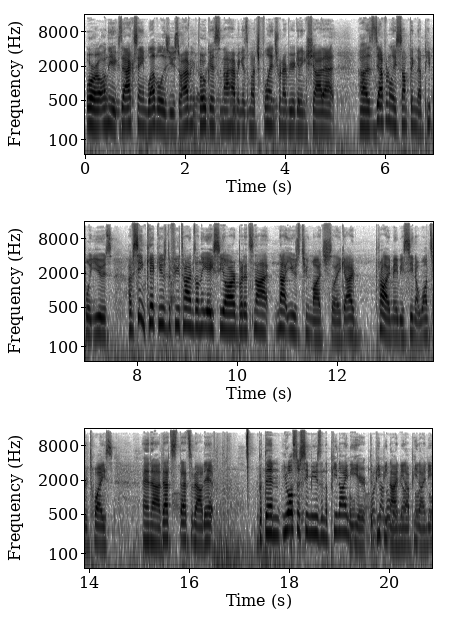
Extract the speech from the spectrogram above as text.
or on the exact same level as you. So having focus and not having as much flinch whenever you're getting shot at uh, is definitely something that people use. I've seen kick used a few times on the ACR, but it's not not used too much. Like I've probably maybe seen it once or twice, and uh, that's that's about it. But then you also see me using the P90 here, the PP90, not P90.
